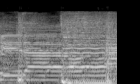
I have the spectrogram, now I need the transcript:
Get out.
